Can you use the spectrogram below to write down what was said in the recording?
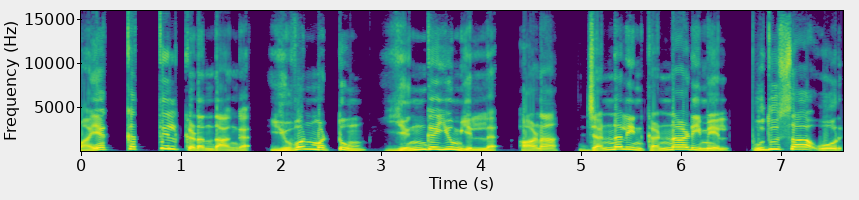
மயக்கத்தில் கிடந்தாங்க. யுவன் மட்டும் எங்கேயும் இல்ல. ஆனா ஜன்னலின் கண்ணாடி மேல் புதுசா ஓர்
